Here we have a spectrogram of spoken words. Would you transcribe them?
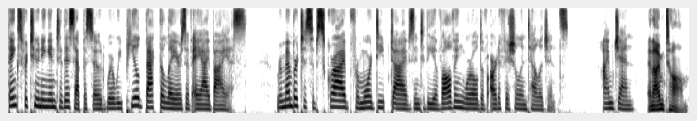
Thanks for tuning in to this episode where we peeled back the layers of AI bias. Remember to subscribe for more deep dives into the evolving world of artificial intelligence. I'm Jen. And I'm Tom.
